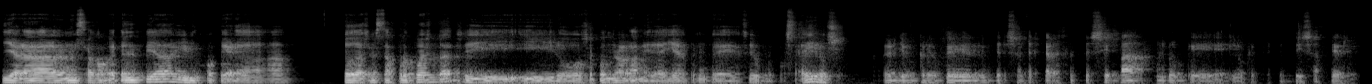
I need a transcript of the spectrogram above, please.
llegará nuestra competencia y nos copiará todas estas propuestas y, luego se pondrá la medalla como que ha sido propuesta a ellos yo creo que lo interesante es que la gente sepa lo que, lo que pretendéis hacer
